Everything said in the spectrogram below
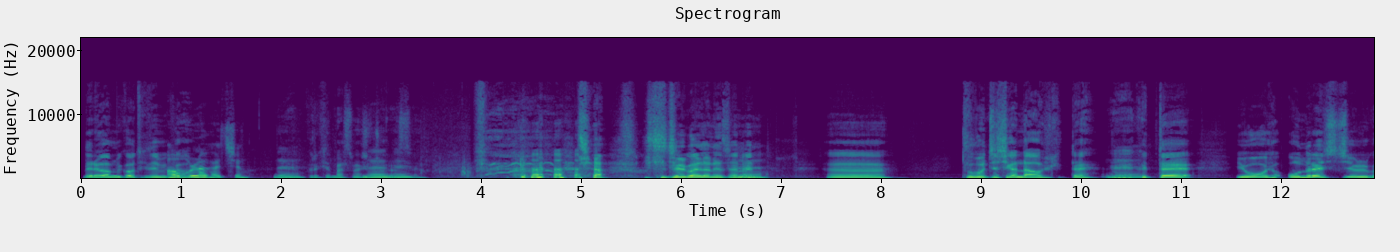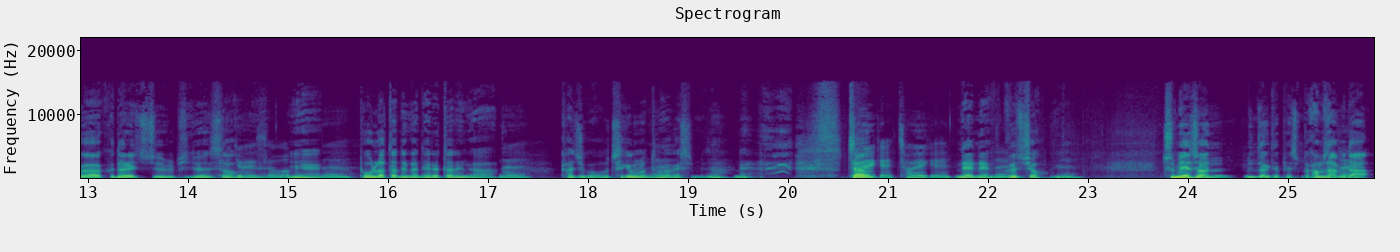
내려갑니까? 어떻게 됩니까? 아, 올라갔죠. 네. 그렇게 말씀하실 네, 줄 네. 알았어요. 자, 이 지지율 관련해서는 어, 두 번째 시간 나오실 때 네. 예, 그때 요 혀- 오늘의 지지율과 그날의 지지율 비교해서 비교해서. 예, 예, 네. 더 올랐다든가 내렸다든가 네. 가지고 책임을 묻도록 네. 하겠습니다. 네. 자, 저에게, 저에게. 네네 네. 그렇죠. 예. 네. 추미애 전 민주당 대표였습니다. 감사합니다.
